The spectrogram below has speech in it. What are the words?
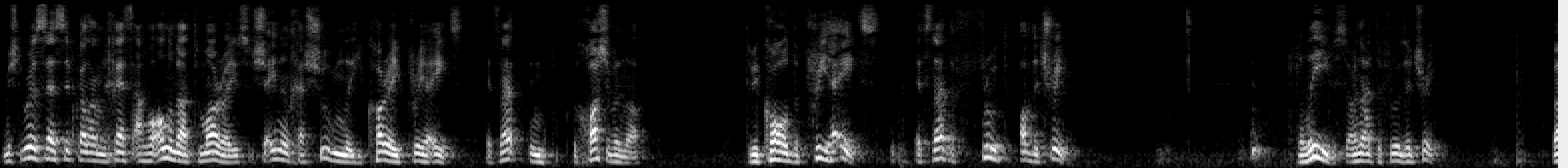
Mishnah says Sif Kalam Neches Ahu Olam Val Tomorrows Sheinin Chashuvim Lehikorei Priya Eitz. It's not in choshev enough to be called the Priya Eitz. It's not the fruit of the tree. The leaves are not the fruit of the tree. The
